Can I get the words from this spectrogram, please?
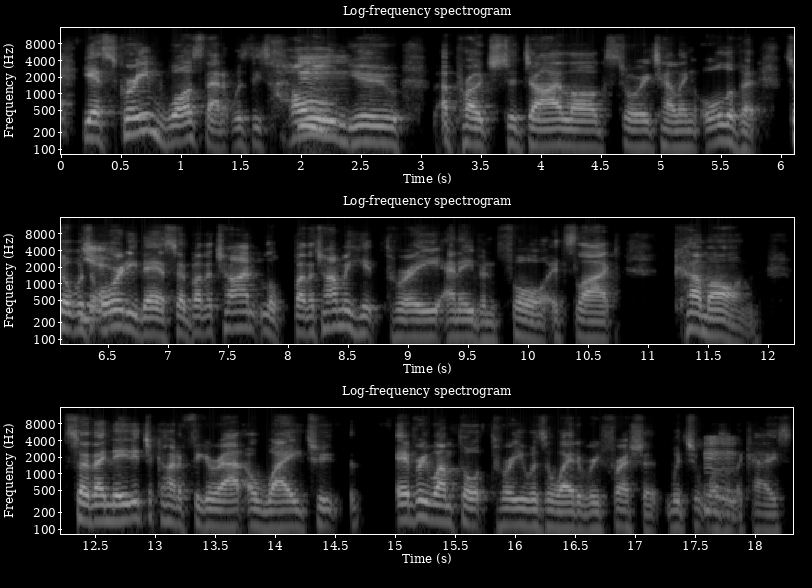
think, yeah, Scream was that. It was this whole Mm. new approach to dialogue, storytelling, all of it. So it was Yeah. already there. So by the time, look, by the time we hit three and even four, it's like, come on. So they needed to kind of figure out a way to. Everyone thought three was a way to refresh it, which it wasn't Mm. the case,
